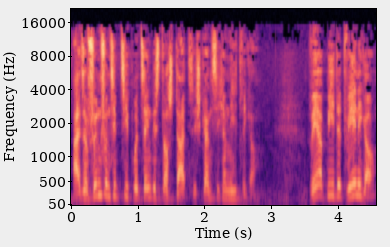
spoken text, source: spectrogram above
Also 75 Prozent ist der Staat, ist ganz sicher niedriger. Wer bietet weniger?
